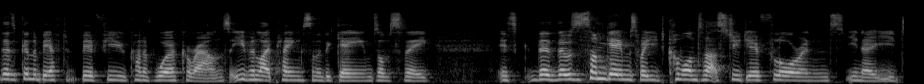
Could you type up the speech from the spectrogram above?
there's going to be have to be a few kind of workarounds. Even like playing some of the games, obviously. It's, there, there was some games where you'd come onto that studio floor and you know you'd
